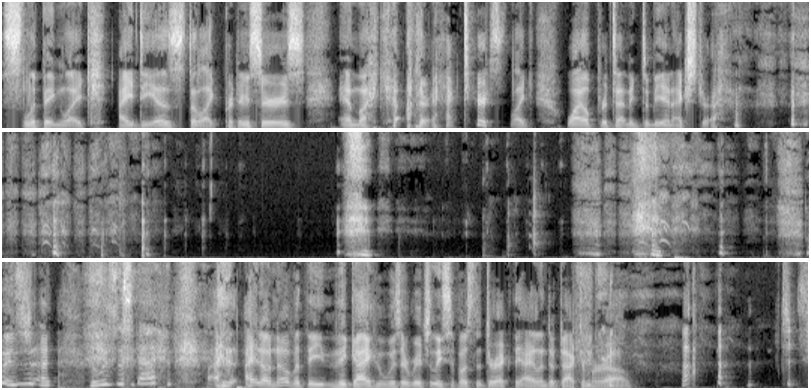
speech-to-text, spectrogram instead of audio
slipping like ideas to like producers and like other actors, like while pretending to be an extra. Is- uh, who was this guy? I, I don't know, but the, the guy who was originally supposed to direct The Island of Dr. Moreau. Just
